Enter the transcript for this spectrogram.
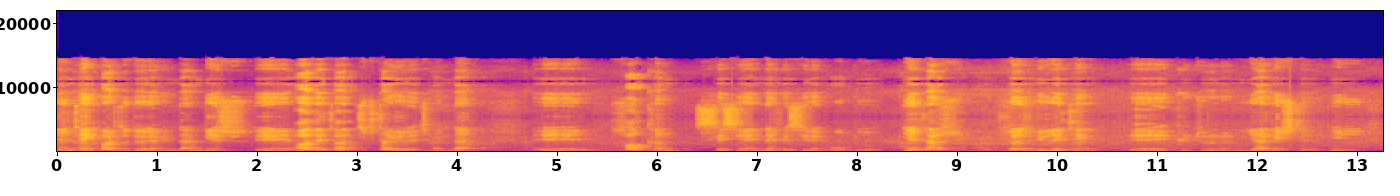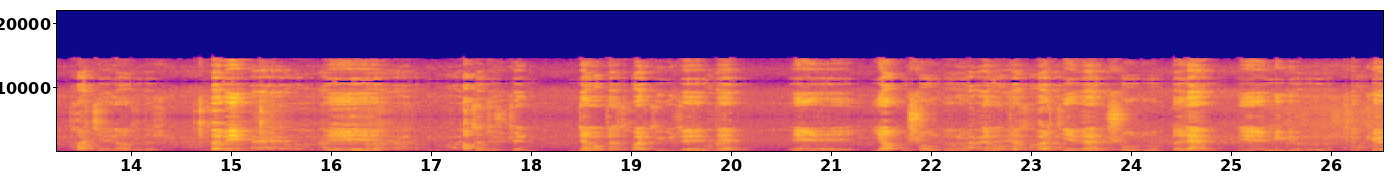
e, tek parti döneminden bir e, adeta dikta yönetiminden e, halkın sesinin, nefesinin olduğu, yeter söz milletin e, kültürünün yerleştirildiği partinin adıdır. Tabi e, Atatürk'ün Demokrat Parti üzerinde e, yapmış olduğu, Demokrat Parti'ye vermiş olduğu önemi görüyoruz. Çünkü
